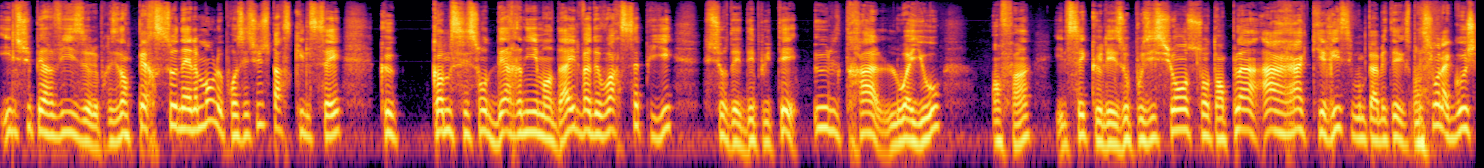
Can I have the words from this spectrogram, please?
Il supervise le président personnellement le processus parce qu'il sait que comme c'est son dernier mandat, il va devoir s'appuyer sur des députés ultra loyaux. Enfin, il sait que les oppositions sont en plein harakiri, si vous me permettez l'expression. La gauche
